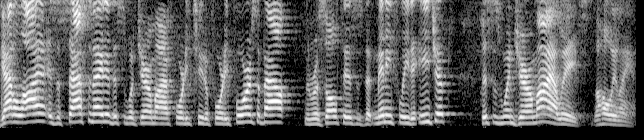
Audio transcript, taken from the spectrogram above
Gedaliah is assassinated. This is what Jeremiah 42 to 44 is about. The result is, is that many flee to Egypt. This is when Jeremiah leaves the Holy Land.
